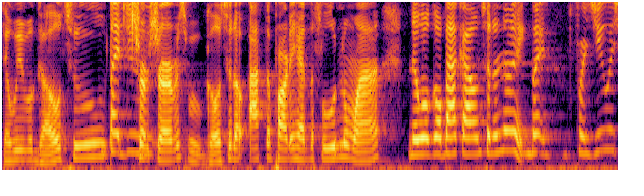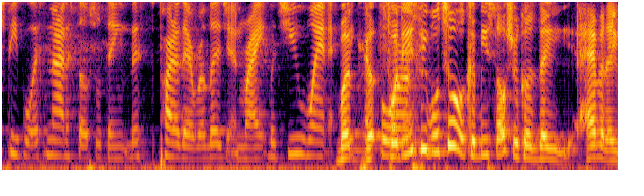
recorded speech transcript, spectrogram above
then we would go to But church service. We would go to the after party, have the food and the wine, and then we'll go back out into the night. But for Jewish people, it's not a social thing. This is part of their religion, right? But you went. But the, for these people too, it could be social because they having a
